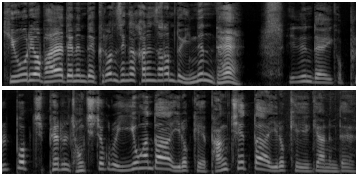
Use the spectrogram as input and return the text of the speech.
기울여 봐야 되는데 그런 생각하는 사람도 있는데 있는데 이거 불법 집회를 정치적으로 이용한다 이렇게 방치했다 이렇게 얘기하는데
